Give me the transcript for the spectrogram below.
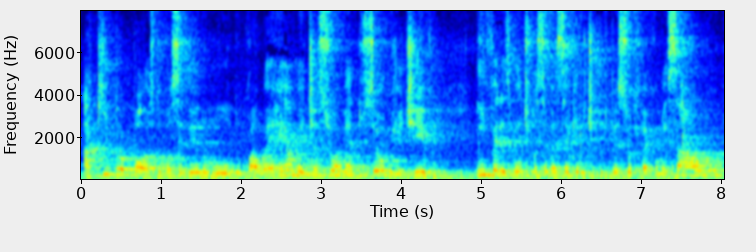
a que propósito você veio no mundo, qual é realmente a sua meta, o seu objetivo, infelizmente você vai ser aquele tipo de pessoa que vai começar algo,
